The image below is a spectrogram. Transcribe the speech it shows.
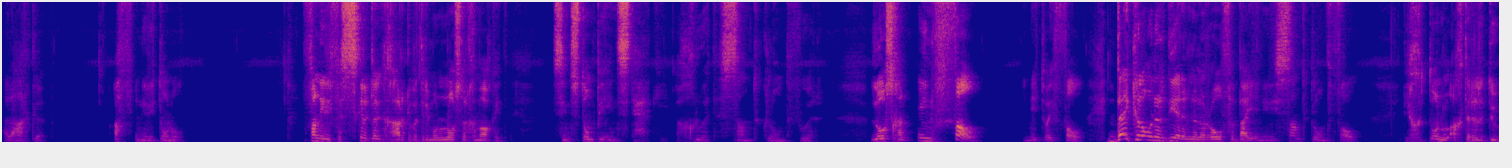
hulle hardloop af in hierdie tonnel. Van hierdie verskriklike hardloop wat die mollenoster gemaak het, sien Stompie en Sterkie 'n groot sandklont voor. Los gaan en val. Net toe hy val, duik hulle onderdeur en hulle rol verby en hierdie sandklont val. Die tonnel agter hulle toe.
